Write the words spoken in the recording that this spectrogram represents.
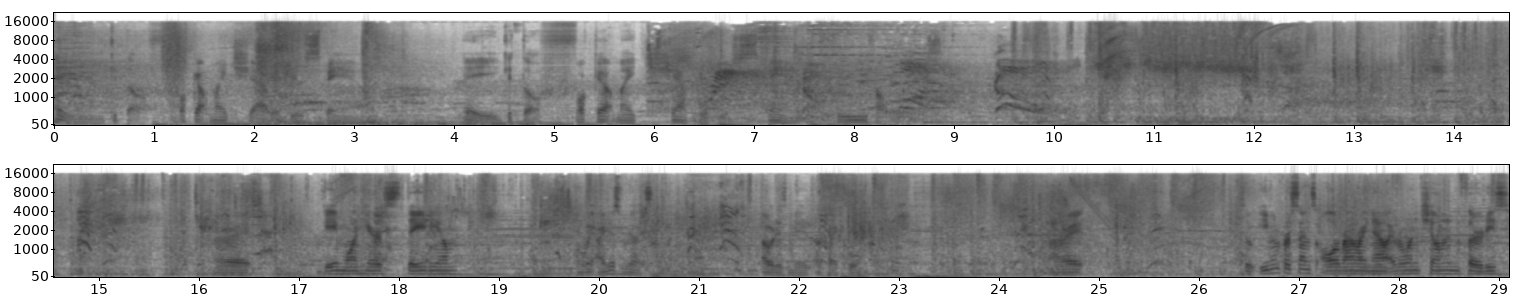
Hey, get the fuck out my chat with your spam. Hey, get the fuck out my chat with your spam. Free followers. Alright. Game one here, Stadium. Oh wait, I just realized something. Oh, it is muted. Okay, cool. Alright. So even percents all around right now. Everyone chilling in the 30s.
